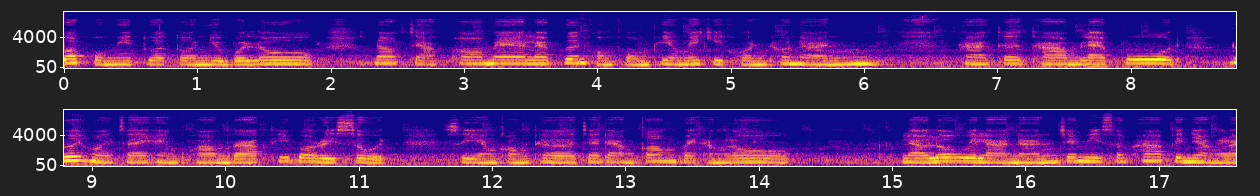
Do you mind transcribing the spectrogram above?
ว่าผมมีตัวตนอยู่บนโลก นอกจากพ่อแม่และเพื่อนของผมเพียงไม่กี่คนเท่านั้น หากเธอทำและพูดด้วยหัวใจแห่งความรักที่บริสุทธิ์ เสียงของเธอจะดังก้องไปทั้งโลก แล้วโลกเวลานั้นจะมีสภาพเป็นอย่างไร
